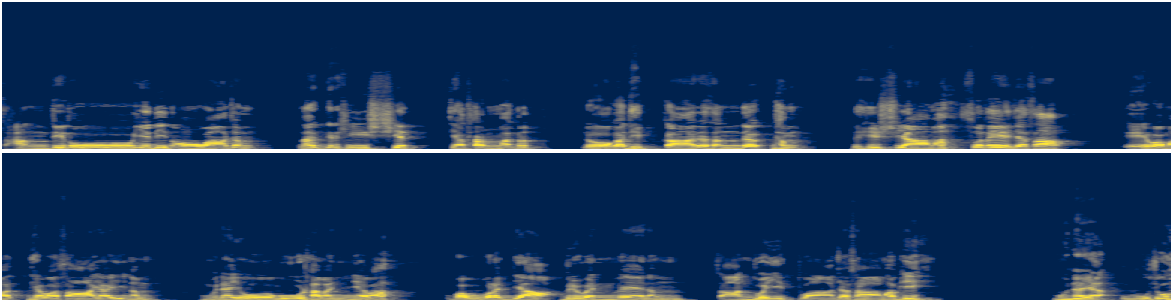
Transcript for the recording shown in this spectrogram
സാന്തിതോ യതി നോ വാചം ന ഗൃഹീഷ്യത്യധർമ്മകൃത്. ലോകധിക്കാരസന്ദഗ്ധം ദഹിഷ്യാമ സ്വതേജസ. ഏവമധ്യവസായൈനം മുനയോ ഗൂഢമന്യവ. ഉപവ്രജ്യ ബ്രുവൻവേനം സാന്ത്വയിത്വാ ച സാമഭി. മുനയ ഊചു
